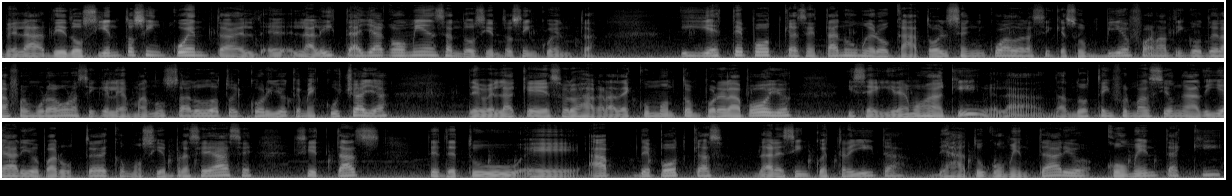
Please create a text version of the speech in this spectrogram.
¿verdad? de 250. la lista ya comienza en 250. Y este podcast está número 14 en Ecuador, así que son bien fanáticos de la Fórmula 1, así que les mando un saludo a todo el corillo que me escucha allá. De verdad que se los agradezco un montón por el apoyo y seguiremos aquí. Dando esta información a diario para ustedes como siempre se hace. Si estás desde tu eh, app de podcast, dale cinco estrellitas, deja tu comentario, comenta aquí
